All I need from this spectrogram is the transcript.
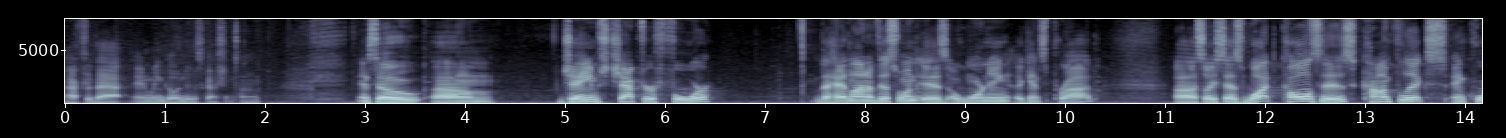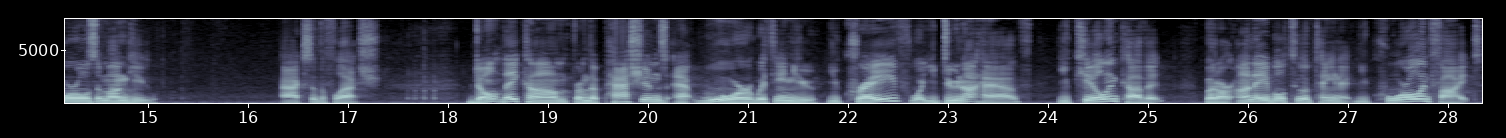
after that, and we can go into discussion time. And so, um, James chapter 4, the headline of this one is A Warning Against Pride. Uh, so he says, What causes conflicts and quarrels among you? Acts of the flesh. Don't they come from the passions at war within you? You crave what you do not have, you kill and covet, but are unable to obtain it. You quarrel and fight.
